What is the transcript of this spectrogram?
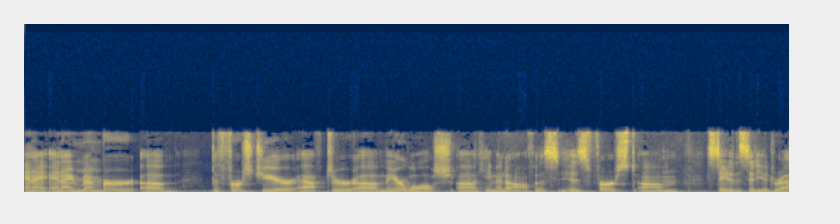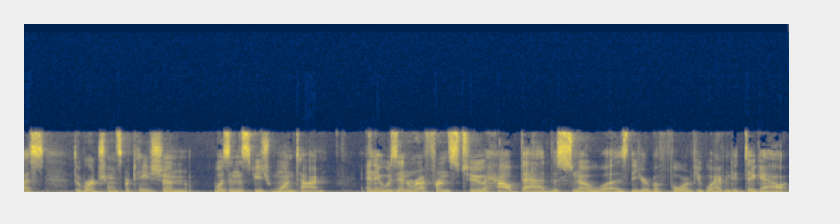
And I and I remember um, the first year after uh, Mayor Walsh uh, came into office, his first um, State of the City address, the word transportation was in the speech one time, and it was in reference to how bad the snow was the year before, and people were having to dig out.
